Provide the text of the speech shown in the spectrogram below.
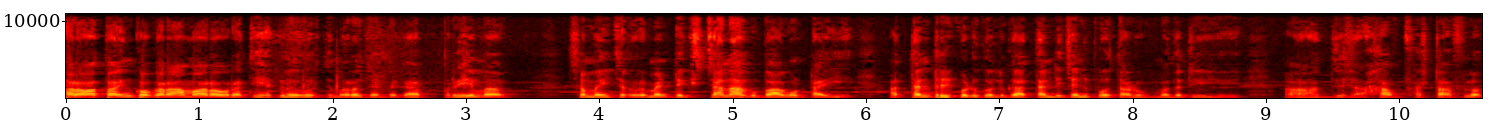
తర్వాత ఇంకొక రామారావు రతిహగ్నివర్తి మరో జంటగా. ప్రేమ సంబంధించిన రొమాంటిక్స్ చాలా బాగుంటాయి. ఆ తండ్రి కొడుకులుగా తండ్రి చనిపోతాడు మొదటి ఫస్ట్ హాఫ్లో.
